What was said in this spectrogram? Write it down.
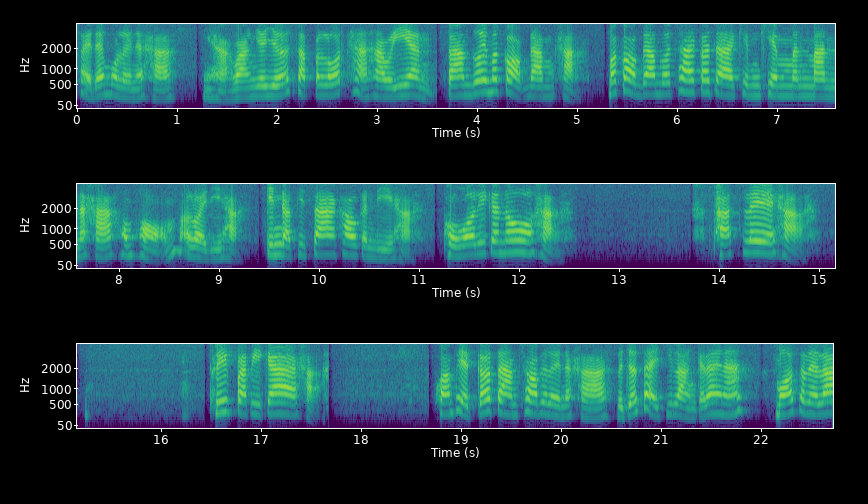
ใส่ได้หมดเลยนะคะนี่ค่ะวางเยอะๆ สับปะรดค่ะฮาวายเอียน ตามด้วยมะกอกดำค่ะมะกอกดำรสชาติก็จะเค็มๆมันๆนะคะ หอมๆอร่อยดีค่ะ กินกับพิซซ่าเข้ากันดีค่ะ ผงออริกาโน่ค่ะพาสเล่ค่ะ พริกปาปริก้าค่ะ ความเผ็ดก็ตามชอบได้เลยนะคะ หรือจะใส่ทีหลังก็ได้นะมอสซาเรลล่า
